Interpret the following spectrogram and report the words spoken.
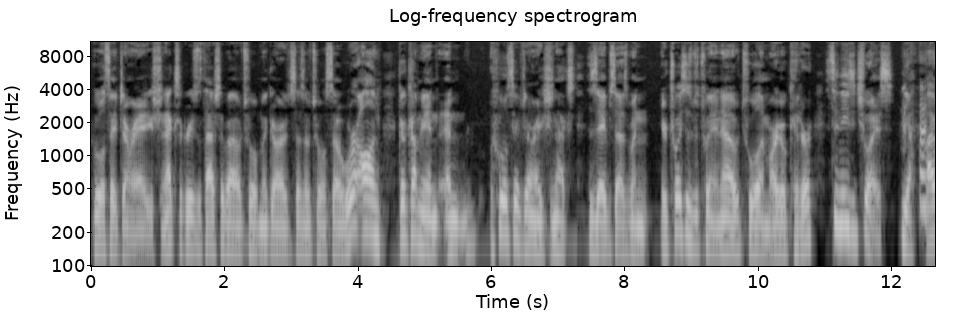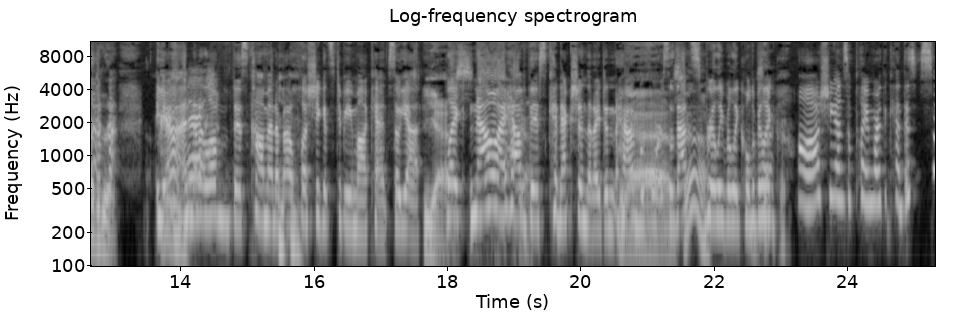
Who will say Generation X agrees with Ashley about O'Toole. Midgard says O'Toole. So we're all in good company. And, and who will save Generation X? Zabe says when your choice is between O'Toole and Margot Kidder, it's an easy choice. Yeah, I would agree. Yeah, and then I love this comment about plus she gets to be Ma Kent. So yeah, yeah, like now I have Yeah. this connection that I didn't have before. So that's yeah. really really cool to be Exactly. like, oh, she ends up playing Martha Kent. This is so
